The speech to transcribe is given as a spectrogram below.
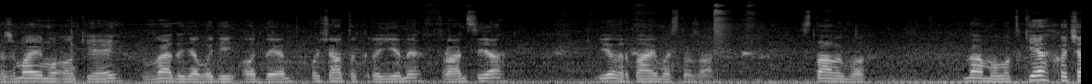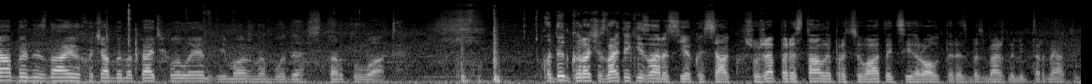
Нажимаємо ОК, введення водій 1, початок країни, Франція. І вертаємось назад. Ставимо на молотки хоча б, не знаю, хоча б на 5 хвилин і можна буде стартувати. Один, коротше, знаєте, який зараз є косяк, що вже перестали працювати ці роутери з безмежним інтернетом.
